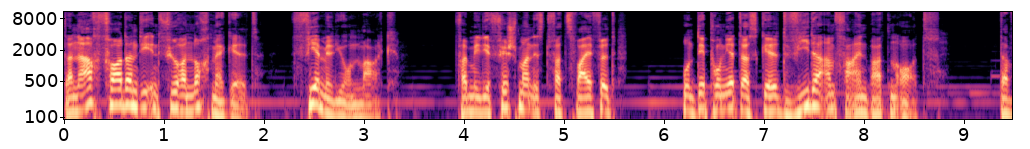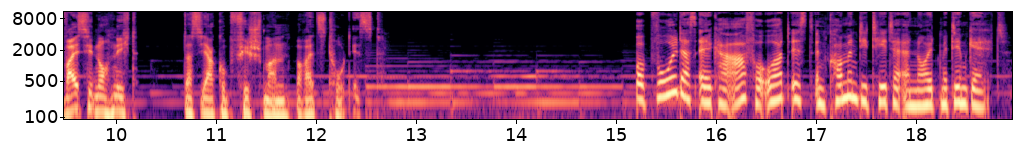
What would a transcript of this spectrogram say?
Danach fordern die Entführer noch mehr Geld, 4 Millionen Mark. Familie Fischmann ist verzweifelt und deponiert das Geld wieder am vereinbarten Ort. Da weiß sie noch nicht, dass Jakob Fischmann bereits tot ist. Obwohl das LKA vor Ort ist, entkommen die Täter erneut mit dem Geld.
